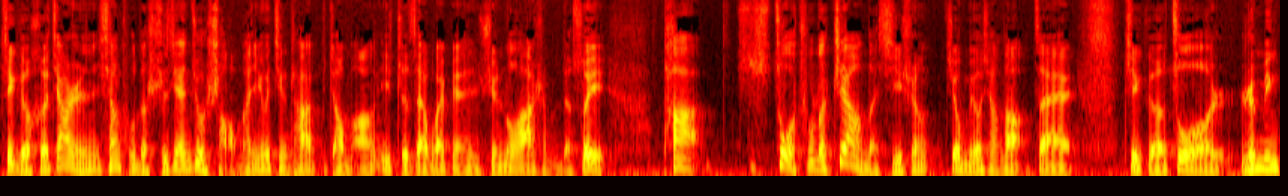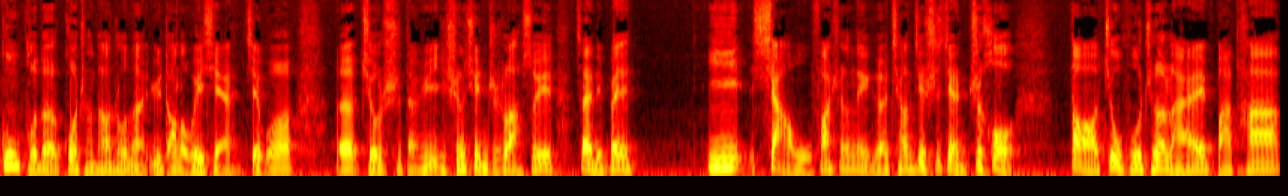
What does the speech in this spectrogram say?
这个和家人相处的时间就少嘛。因为警察比较忙，一直在外边巡逻啊什么的，所以他做出了这样的牺牲，就没有想到在这个做人民公仆的过程当中呢，遇到了危险，结果呃就是等于以身殉职了。所以在礼拜一下午发生那个枪击事件之后。到救护车来把他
